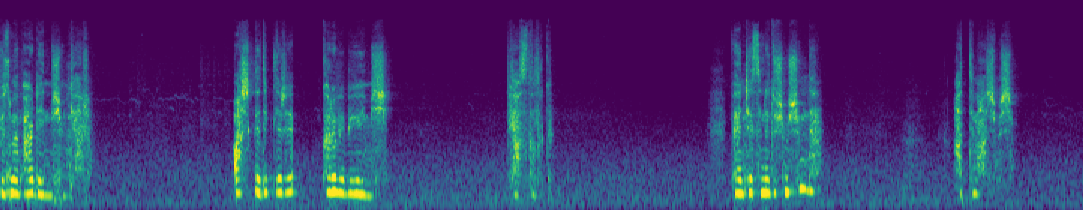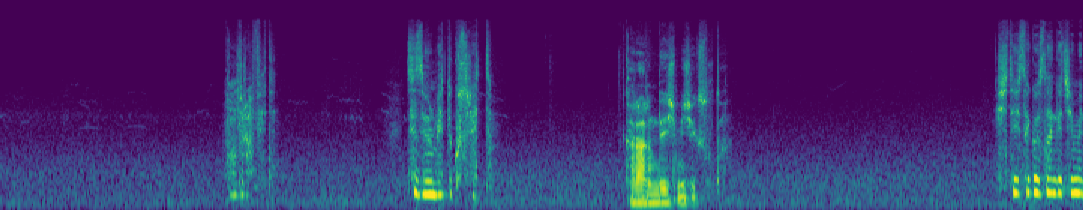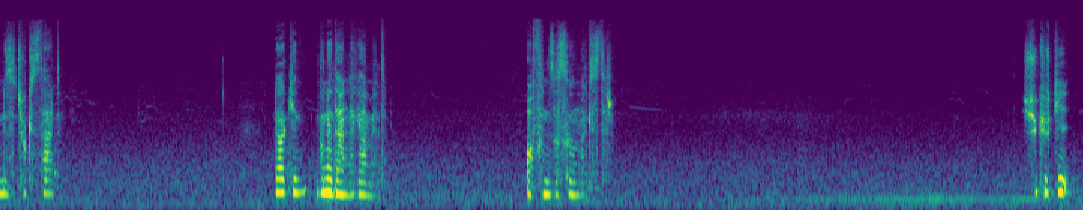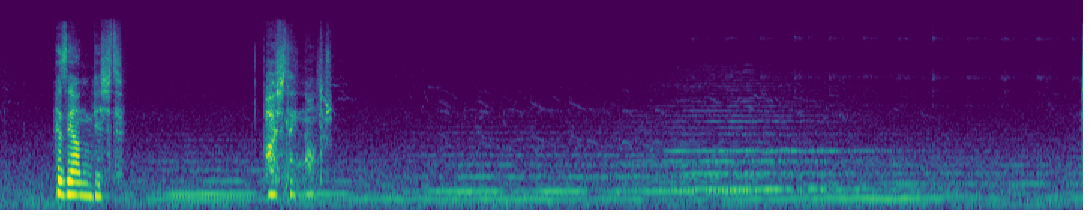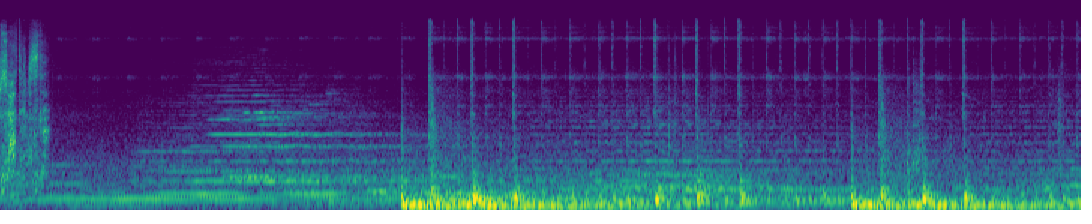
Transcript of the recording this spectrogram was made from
Gözüme perde inmiş hünkârım. Aşk dedikleri kara bir büyüymiş. Bir hastalık. Pençesine düşmüşüm de haddimi aşmışım. Ne olur affedin. Sizi hürmetli kusur ettim. Kararım değişmeyecek sultanım. Hiç değilse gözden geçirmenizi çok isterdim. Lakin bu nedenle gelmedim. Affınıza sığınmak isterim. Şükür ki hezeyanım geçti. Bağışlayın ne olur.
